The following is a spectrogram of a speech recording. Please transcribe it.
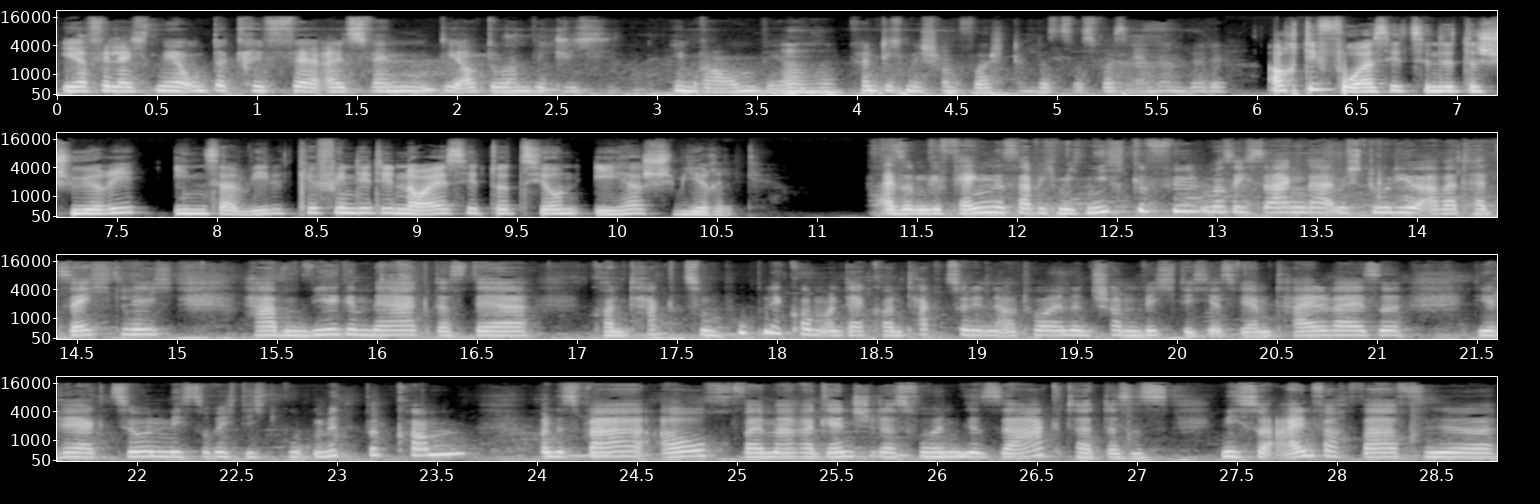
eher vielleicht mehr Untergriffe, als wenn die Autoren wirklich im Raum wäre. Mhm. Könnte ich mir schon vorstellen, dass das was ändern würde. Auch die Vorsitzende der Jury, Insa Wilke, findet die neue Situation eher schwierig. Also im Gefängnis habe ich mich nicht gefühlt, muss ich sagen, da im Studio. Aber tatsächlich haben wir gemerkt, dass der Kontakt zum Publikum und der Kontakt zu den AutorInnen schon wichtig ist. Wir haben teilweise die Reaktionen nicht so richtig gut mitbekommen. Und es war auch, weil Mara Genschel das vorhin gesagt hat, dass es nicht so einfach war für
